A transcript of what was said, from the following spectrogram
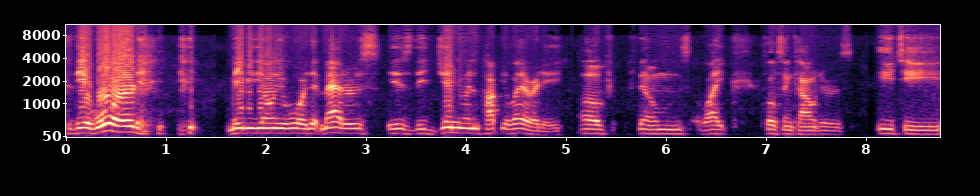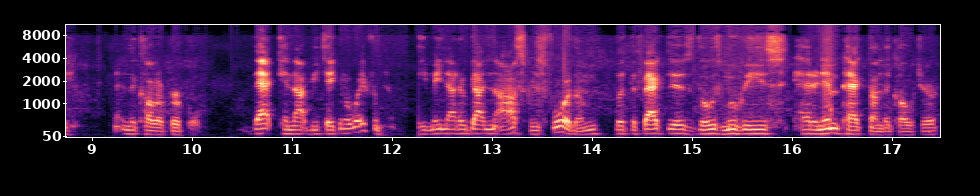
the award, maybe the only award that matters, is the genuine popularity of films like Close Encounters, E.T., and The Color Purple. That cannot be taken away from him. He may not have gotten Oscars for them, but the fact is, those movies had an impact on the culture.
